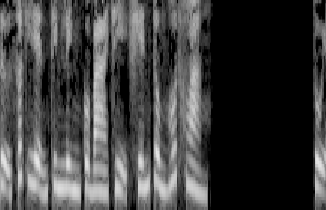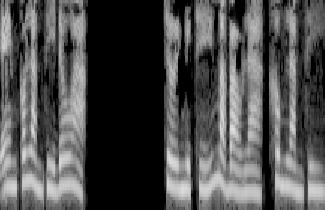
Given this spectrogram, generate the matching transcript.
Sự xuất hiện thình lình của bà chị khiến Tùng hốt hoảng. Tụi em có làm gì đâu ạ? À? Trời nghịch thế mà bảo là, không làm gì.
